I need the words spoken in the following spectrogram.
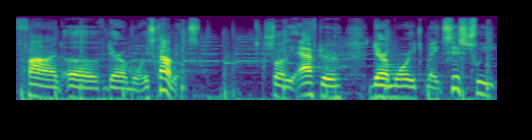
fond of Daryl Morey's comments shortly after Daryl Morey makes his tweet,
